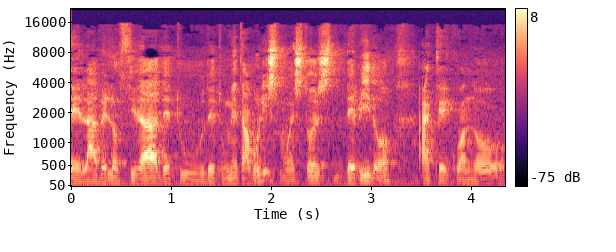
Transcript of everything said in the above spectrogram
eh, la velocidad de tu, de tu metabolismo. Esto es debido a que cuando,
